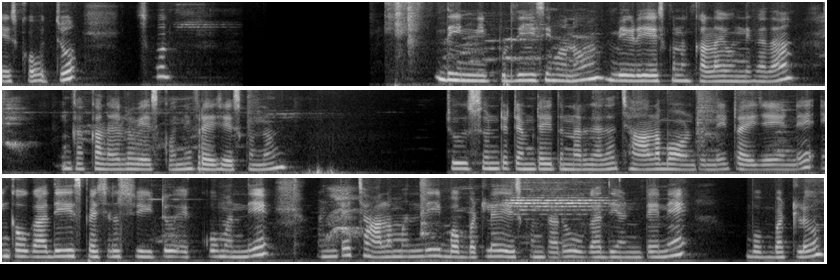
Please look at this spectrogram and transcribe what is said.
చేసుకోవచ్చు. సో దీన్ని ఇప్పుడు తీసి మనం వేడి చేసుకున్న కళాయి ఉంది కదా ఇంకా కళాయిలో వేసుకొని ఫ్రై చేసుకుందాం. చూస్తుంటే టెంప్ట్ అవుతున్నారు కదా చాలా బాగుంటుంది. ట్రై చేయండి. ఇంకా ఉగాది స్పెషల్ స్వీట్ ఎక్కువ మంది అంటే చాలామంది బొబ్బట్లే చేసుకుంటారు. ఉగాది అంటేనే బొబ్బట్లు.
